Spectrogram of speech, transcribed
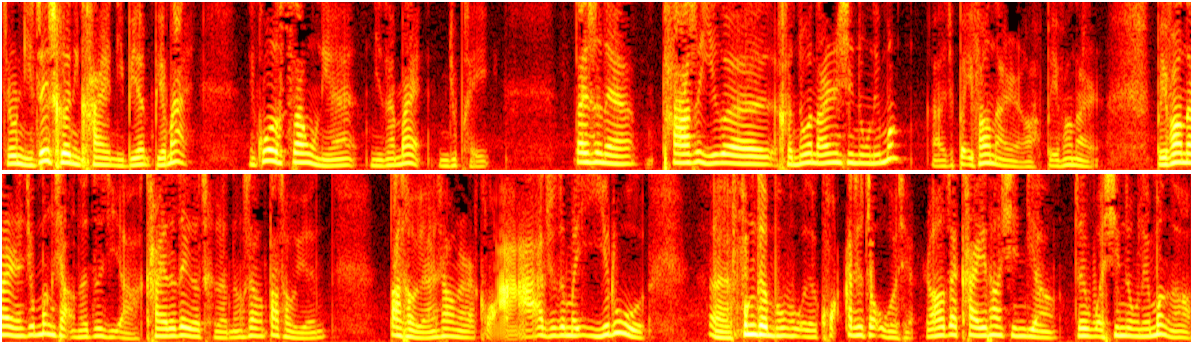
就是你这车你开，你别别卖，你过个三五年你再卖你就赔。但是呢，它是一个很多男人心中的梦啊，就北方男人啊，北方男人，北方男人就梦想着自己啊开的这个车能上大草原，大草原上面咵就这么一路。呃，风尘仆仆的，咵就走过去，然后再开一趟新疆，这我心中的梦啊！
